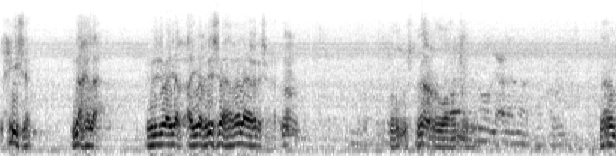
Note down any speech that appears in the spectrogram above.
الحيشة نخلة يريد أن يغرسها فلا يغرسها. نعم. اللهم نعم الله ما ينكرون العلامات نعم.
